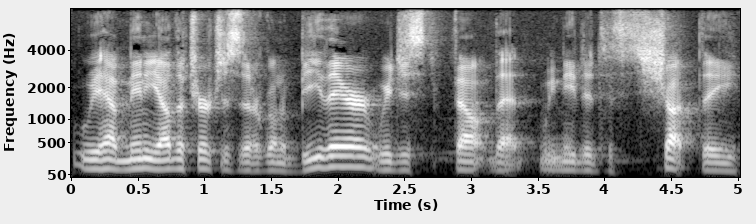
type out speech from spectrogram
we have many other churches that are going to be there. We just felt that we needed to shut the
